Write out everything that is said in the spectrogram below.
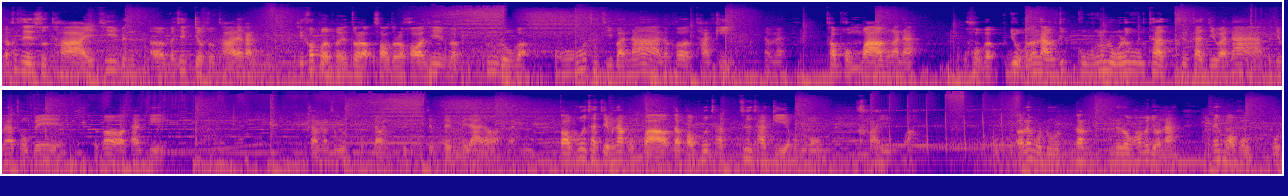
แล้วก็ซีนสุดท้ายที่เป็นเออไม่ใช่เกือบสุดท้ายแล้วกัน ที่เขาเปิดเผยตัวสองตัวละครที่แบบเพิ่งรู้ว่าโอ้ทาจิบาน่าแล้วก็ทากิใช่ไหมทำผมว้าวเหมือนกันนะผมแบบอยู่มาตั้งนานที่กูเพิ่งรู้เลยว่าทาคือทาจิวาน่าทาจิวาน่าโทเบ้แล้วก็ทากิจำนามสกุลผมจำชื่อเต็มไม่ได้แล้วอะตอนพูดทาจิวาน่าผมว้าวแต่พอพูดชื่อทากิผมงงใครวะ ตอนแรกผมดูในโรงภาพยนตร์นะ ในหัวผมพูด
